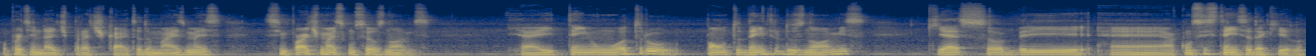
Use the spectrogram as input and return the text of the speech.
oportunidade de praticar e tudo mais, mas se importe mais com seus nomes. E aí tem um outro ponto dentro dos nomes que é sobre é, a consistência daquilo.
